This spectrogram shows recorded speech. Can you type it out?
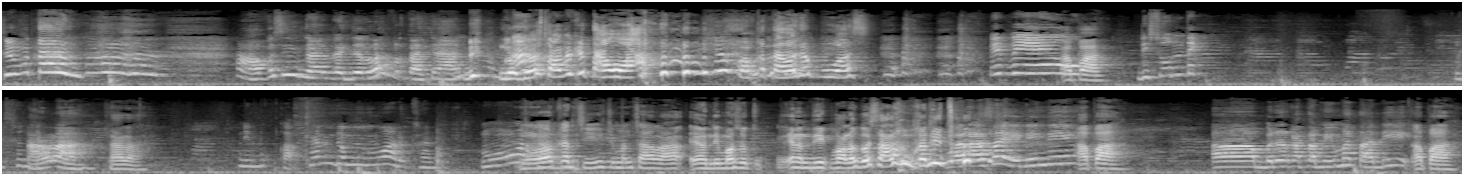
Cepetan! Apa sih? Nggak nggak jelas pertanyaan? Nggak jelas tapi ketawa. Ketawanya puas. Pipil apa? Disuntik Salah. salah. Dibuka kan gak mengeluarkan. Mengeluarkan. Sih cuman salah. Yang dimaksud yang di kepala gue salah bukan itu. Gua rasa ini nih. Apa? Eh, bener kata Mima tadi apa?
